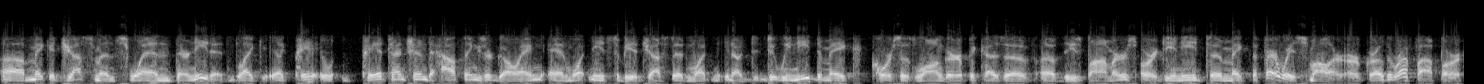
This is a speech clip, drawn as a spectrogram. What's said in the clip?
uh, make adjustments when they're needed. Like like pay pay attention to how things are going and what needs to be adjusted and what you know. Do, do we need to make courses longer because of of these bombers, or do you need to make the fairways smaller, or grow the rough up, or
